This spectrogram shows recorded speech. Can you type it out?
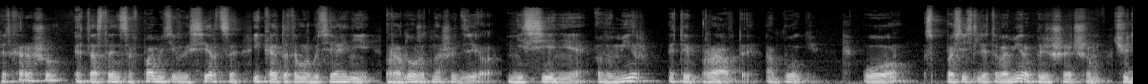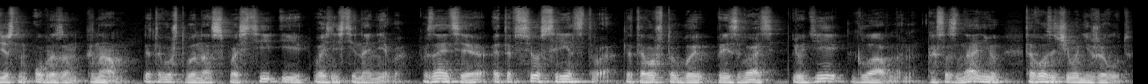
Это хорошо. Это останется в памяти, в их сердце, и когда-то, может быть, и они продолжат наше дело. Несение в мир этой правды о Боге, о Спасителе этого мира, пришедшем чудесным образом к нам, для того, чтобы нас спасти и вознести на небо. Вы знаете, это все средства для того, чтобы призвать людей к главному, к осознанию того, зачем они живут.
